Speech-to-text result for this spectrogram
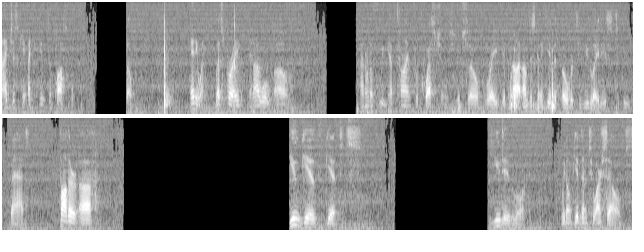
I just can't, I, it's impossible. So, anyway, let's pray, and I will, um, I don't know if we have time for questions. If so, great. If not, I'm just going to give it over to you ladies to do that. Father, uh, you give gifts. You do, Lord. We don't give them to ourselves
